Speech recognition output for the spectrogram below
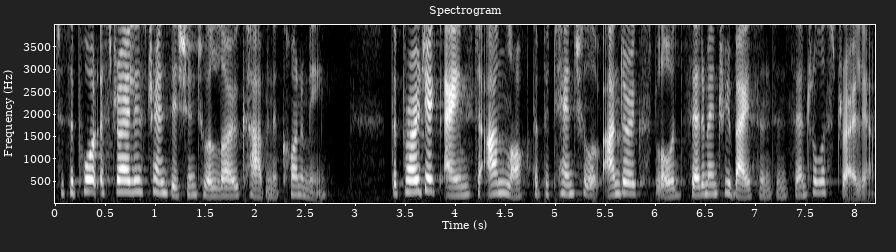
to support Australia's transition to a low carbon economy. The project aims to unlock the potential of underexplored sedimentary basins in Central Australia.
